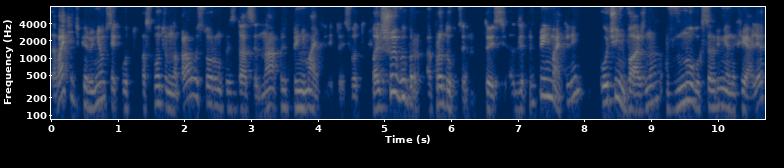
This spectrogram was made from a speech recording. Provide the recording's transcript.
Давайте теперь вернемся, вот посмотрим на правую сторону презентации, на предпринимателей. То есть вот большой выбор продукции. То есть для предпринимателей очень важно в новых современных реалиях,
